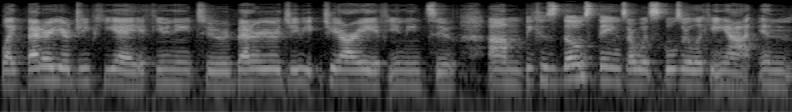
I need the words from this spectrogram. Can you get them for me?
like better your GPA if you need to, or better your G- GRE if you need to, um, because those things are what schools are looking at in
